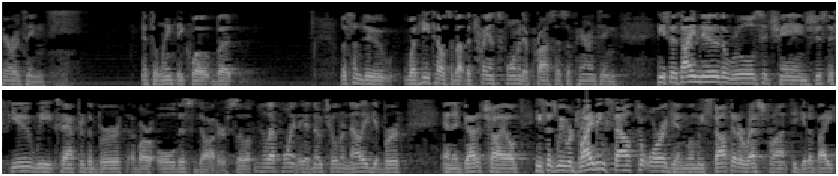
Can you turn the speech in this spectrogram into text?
Parenting. It's a lengthy quote, but Listen to what he tells about the transformative process of parenting. He says, I knew the rules had changed just a few weeks after the birth of our oldest daughter. So up until that point, they had no children. Now they get birth and had got a child. He says, We were driving south to Oregon when we stopped at a restaurant to get a bite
